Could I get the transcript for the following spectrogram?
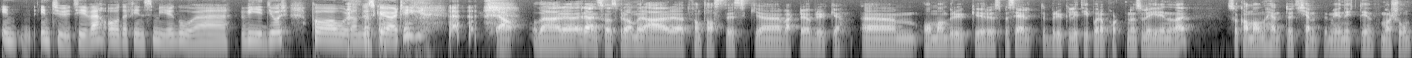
intuitive, og det fins mye gode videoer på hvordan du skal gjøre ting. ja, og er, eh, regnskapsprogrammer er et fantastisk eh, verktøy å bruke. Um, om man bruker spesielt bruker litt tid på rapportene som ligger inne der, så kan man hente ut kjempemye nyttig informasjon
